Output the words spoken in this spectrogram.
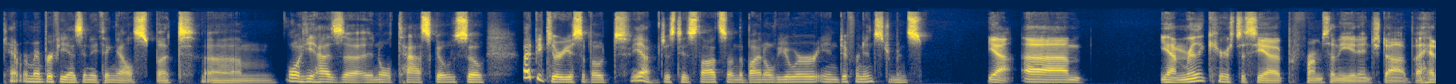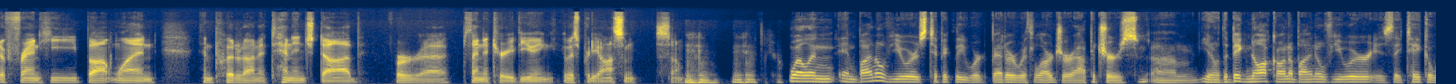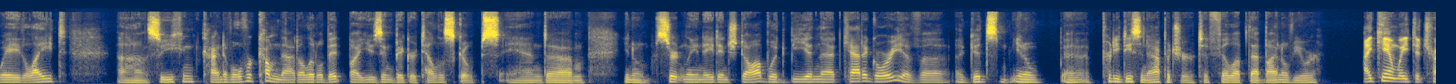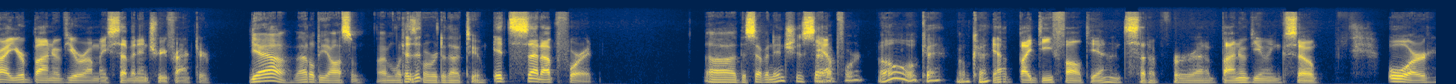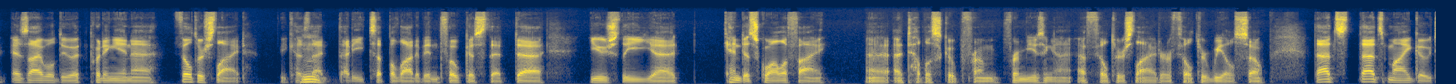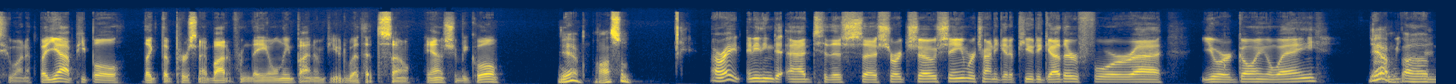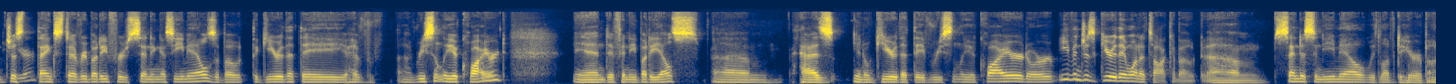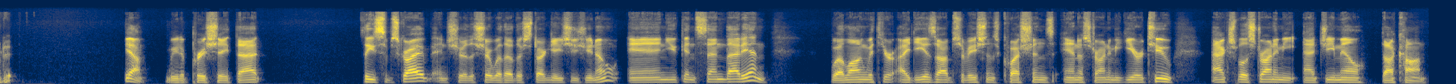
can't remember if he has anything else, but um, well, he has uh, an old Tasco. So I'd be curious about yeah, just his thoughts on the Bino viewer in different instruments. Yeah. Um, yeah, I'm really curious to see how it performs on the eight inch Dob. I had a friend, he bought one and put it on a 10 inch Dob for uh, planetary viewing. It was pretty awesome. So, Mhm, mhm. Well, and and Bino viewers typically work better with larger apertures. Um, you know, the big knock on a Bino viewer is they take away light, uh, so you can kind of overcome that a little bit by using bigger telescopes. And um, you know, certainly an eight-inch Dob would be in that category of a, a good, you know, a pretty decent aperture to fill up that Bino viewer. I can't wait to try your Bino viewer on my seven inch refractor. Yeah, that'll be awesome. I'm looking it- forward to that too. It's set up for it. Uh, the seven inch is set Yeah. up for it. Oh, okay, okay. Yeah, by default, yeah, it's set up for uh, Bino viewing. So, or as I will do it, putting in a filter slide because Hmm. that that eats up a lot of in focus that uh, usually uh, can disqualify uh, a telescope from from using a, a filter slide or a filter wheel. So, that's that's my go to on it. But yeah, people like the person I bought it from, they only Bino viewed with it. So yeah, it should be cool. Yeah, awesome. All right. Anything to add to this uh, short show, Shane? We're trying to get a few together for uh, your going away. Yeah, um, just thanks to everybody for sending us emails about the gear that they have uh, recently acquired. And if anybody else um, has, you know, gear that they've recently acquired, or even just gear they want to talk about, um, send us an email. We'd love to hear about it. yeah, we'd appreciate that. Please subscribe and share the show with other stargazers you know, and you can send that in well, along with your ideas, observations, questions, and astronomy gear to actualastronomy at gmail.com.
